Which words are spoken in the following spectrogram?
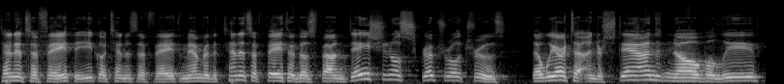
tenets of faith, the ECO tenets of faith. Remember, the tenets of faith are those foundational scriptural truths that we are to understand, know, believe,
